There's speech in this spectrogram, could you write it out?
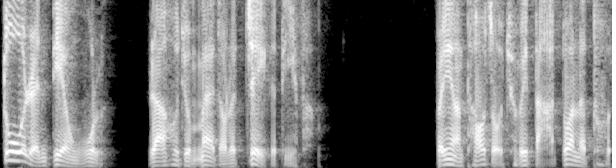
多人玷污了，然后就卖到了这个地方。本想逃走，却被打断了腿，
